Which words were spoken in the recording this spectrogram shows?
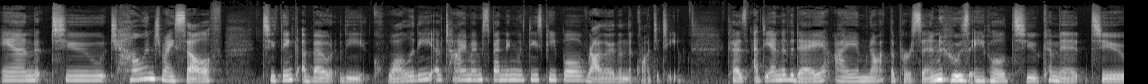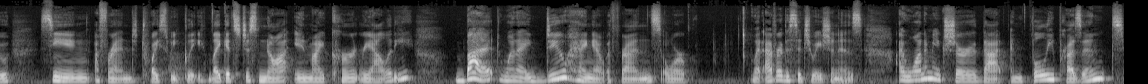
and to challenge myself to think about the quality of time I'm spending with these people rather than the quantity. Because at the end of the day, I am not the person who's able to commit to seeing a friend twice weekly. Like it's just not in my current reality. But when I do hang out with friends or whatever the situation is, I want to make sure that I'm fully present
